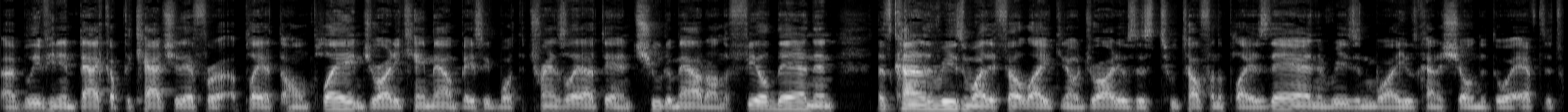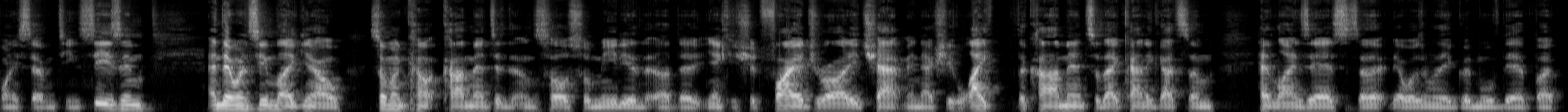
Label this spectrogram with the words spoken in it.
I believe he didn't back up the catcher there for a play at the home plate, and Girardi came out and basically brought the translate out there and chewed him out on the field there. And then that's kind of the reason why they felt like you know Girardi was just too tough on the players there, and the reason why he was kind of shown the door after the 2017 season. And then when it seemed like you know someone co- commented on social media that uh, the Yankees should fire Girardi, Chapman actually liked the comment, so that kind of got some headlines there. So there wasn't really a good move there, but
